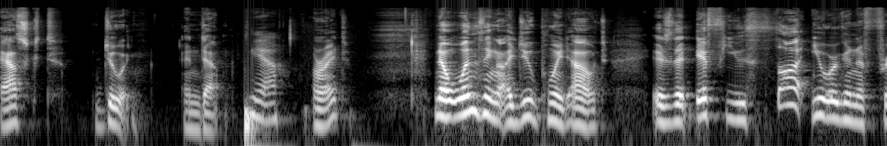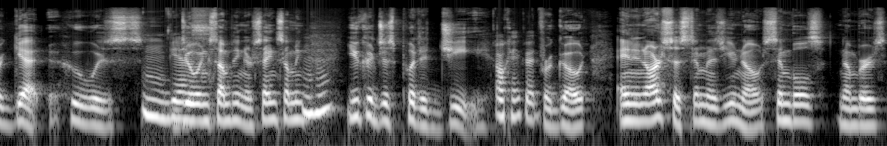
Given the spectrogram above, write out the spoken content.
Asked, doing, and down. Yeah. All right. Now, one thing I do point out is that if you thought you were going to forget who was mm, yes. doing something or saying something, mm-hmm. you could just put a G Okay, good. for goat. And in our system, as you know, symbols, numbers,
